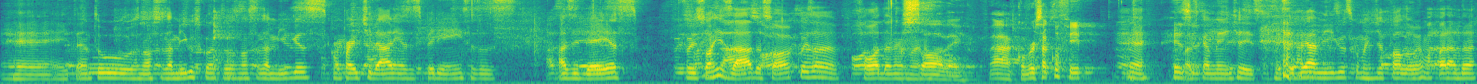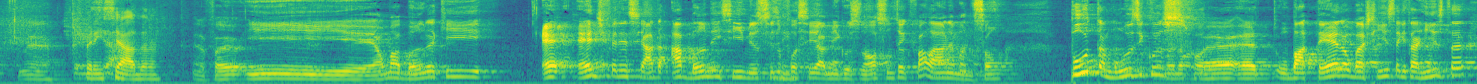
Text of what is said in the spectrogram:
É, e tanto os nossos amigos quanto as nossas amigas compartilharem as experiências, as, as ideias. Foi só risada, só coisa foda, né, mano? Só, velho. Ah, conversar com o Fê. É, basicamente é isso. Receber amigos, como a gente já falou, é uma parada É. diferenciada, né? É, foi- e é uma banda que é, é diferenciada a banda em si, mesmo se não fosse amigos nossos, não tem o que falar, né, mano? São puta músicos, é, é, o batera, o baixista, o guitarrista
